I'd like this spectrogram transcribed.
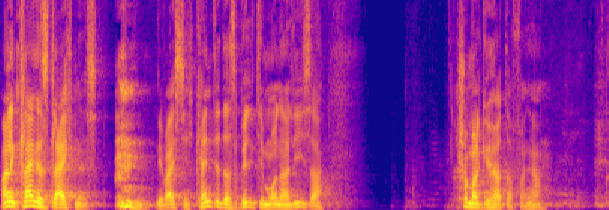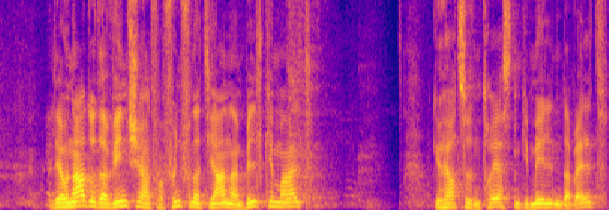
Mal ein kleines Gleichnis. Ich weiß nicht, kennt ihr das Bild, die Mona Lisa? Schon mal gehört davon, ja? Leonardo da Vinci hat vor 500 Jahren ein Bild gemalt, gehört zu den teuersten Gemälden der Welt.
